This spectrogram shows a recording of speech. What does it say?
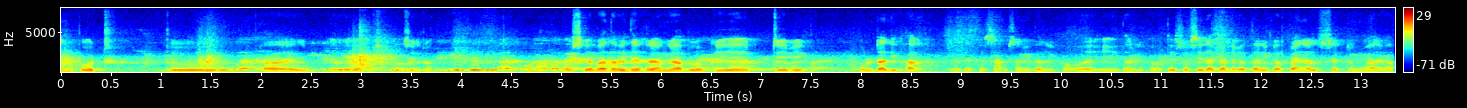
Input two five eight zero उसके बाद अभी देख रहे होंगे आप लोग कि ये टीवी उल्टा दिखा रहा है। ये देखिए सैमसंग इधर लिखा हुआ है ये इधर लिखा हुआ है। तो इसको सीधा करने का तरीका पैनल सेटिंग में आएगा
